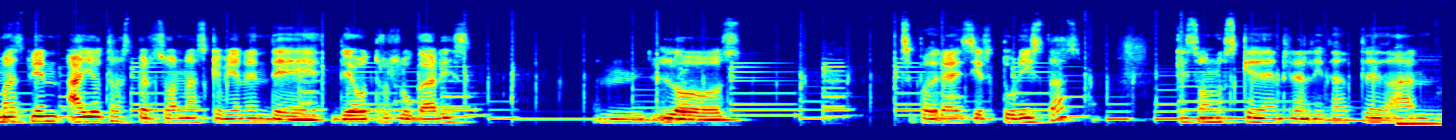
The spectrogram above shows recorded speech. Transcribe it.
Más bien hay otras personas que vienen de, otros lugares, mm, los, se podría decir, turistas, que son los que en realidad le dan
